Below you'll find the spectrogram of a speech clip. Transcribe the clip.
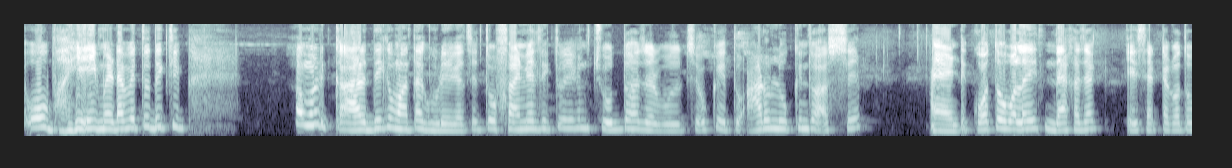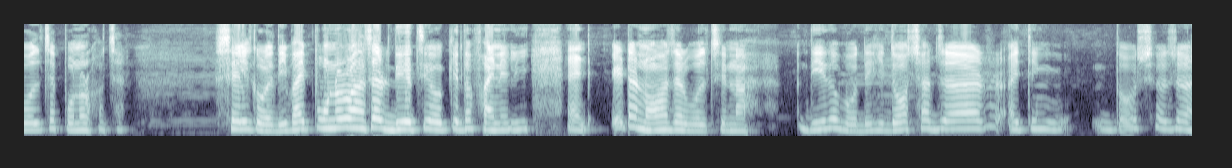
ও ভাই, এই ম্যাডামের তো দেখছি আমার কার দিকে মাথা ঘুরে গেছে? তো ফাইনাল দেখতে পাচ্ছি এখানে চোদ্দ হাজার বলছে ওকে তো আরও লোক কিন্তু আসছে। অ্যান্ড কত বলাই? দেখা যাক এই স্যারটা কত বলছে? পনেরো হাজার। সেল করে দিই। ভাই পনেরো হাজার দিয়েছে ওকে তো ফাইনালি অ্যান্ড এটা ন হাজার বলছে না দিয়ে দেবো দেখি। দশ হাজার আই থিঙ্ক দশ হাজার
